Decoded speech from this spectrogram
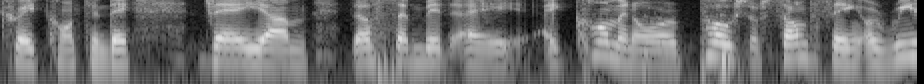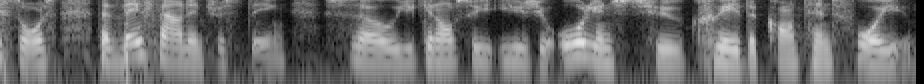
create content. They they um, they'll submit a, a comment or a post or something or resource that they found interesting. So you can also use your audience to create the content for you.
